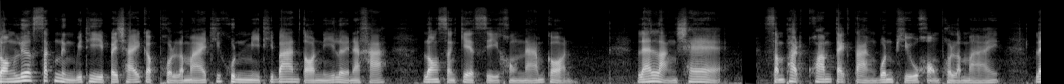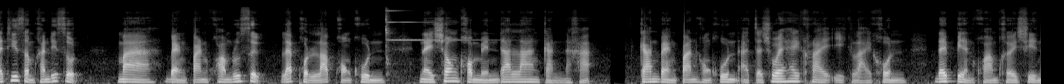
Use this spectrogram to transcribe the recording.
ลองเลือกสักหนึ่งวิธีไปใช้กับผลไม้ที่คุณมีที่บ้านตอนนี้เลยนะคะ ลองสังเกตสีของน้ำก่อน และหลังแช่ สัมผัสความแตกต่างบนผิวของผลไม้ และที่สำคัญที่สุดมาแบ่งปันความรู้สึกและผลลัพธ์ของคุณในช่องคอมเมนต์ด้านล่างกันนะคะ การแบ่งปันของคุณอาจจะช่วยให้ใครอีกหลายคน ได้เปลี่ยนความเคยชิน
